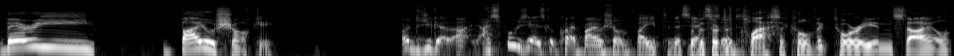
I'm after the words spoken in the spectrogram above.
very Bioshocky. Oh, did you get? I, I suppose yeah, it's got quite a Bioshock vibe to this With the sort of classical Victorian style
